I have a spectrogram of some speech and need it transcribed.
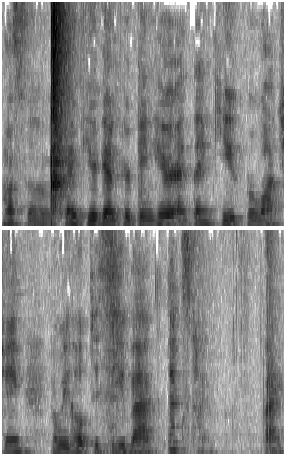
Awesome. Thank you again for being here and thank you for watching and we hope to see you back next time. Bye.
